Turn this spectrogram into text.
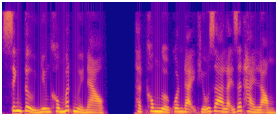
sinh tử nhưng không mất người nào. Thật không ngờ quân đại thiếu gia lại rất hài lòng.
